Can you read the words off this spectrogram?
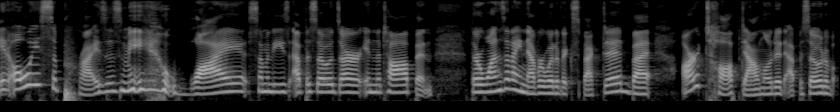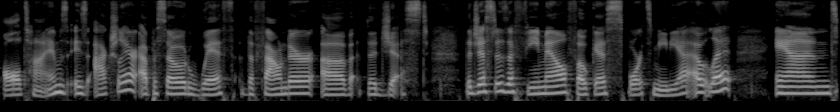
It always surprises me why some of these episodes are in the top, and they're ones that I never would have expected. But our top downloaded episode of all times is actually our episode with the founder of The Gist. The Gist is a female focused sports media outlet. And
